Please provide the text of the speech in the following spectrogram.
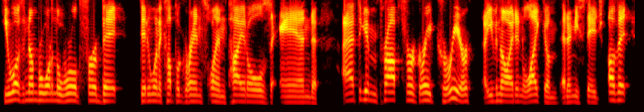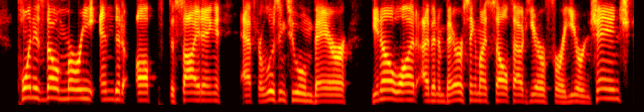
He was number one in the world for a bit did win a couple Grand Slam titles, and I have to give him props for a great career, even though I didn't like him at any stage of it. Point is, though, Murray ended up deciding after losing to Humbert, you know what? I've been embarrassing myself out here for a year and change.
